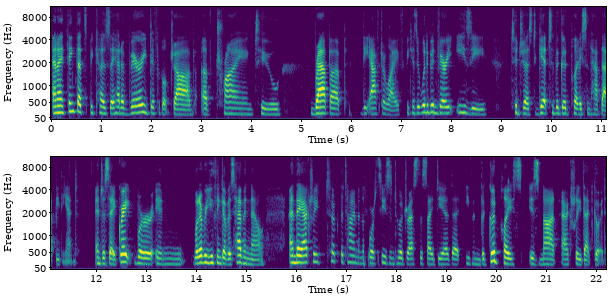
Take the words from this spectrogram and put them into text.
And I think that's because they had a very difficult job of trying to wrap up the afterlife because it would have been very easy to just get to the good place and have that be the end and just say, Great, we're in whatever you think of as heaven now. And they actually took the time in the fourth season to address this idea that even the good place is not actually that good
